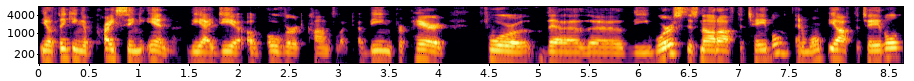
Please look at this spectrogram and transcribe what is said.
you know, thinking of pricing in the idea of overt conflict, of being prepared for the the the worst is not off the table and won't be off the table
